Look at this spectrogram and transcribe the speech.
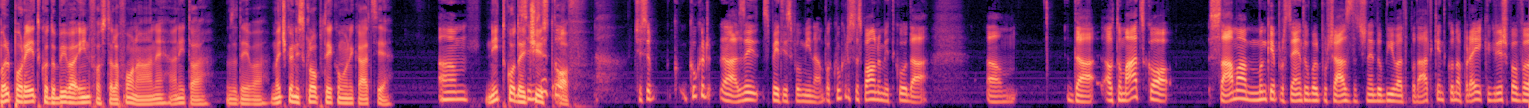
bolj poredko dobiva info z telefona, a, ne? a ni ta zadeva. Mečkani sklop te komunikacije. Um, Ni tako, da je čist to- off. če se, kukor, a, zdaj spet izpomina, ampak kukor se spomnim, je tako, da, um, da avtomatsko sama manjkaj procentov bolj počasi začne dobivati podatke in tako naprej, ki greš pa v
